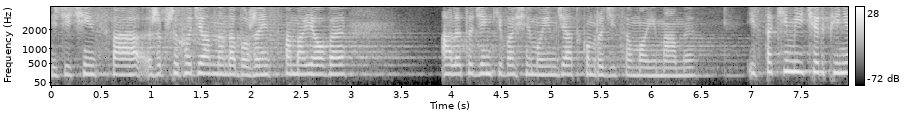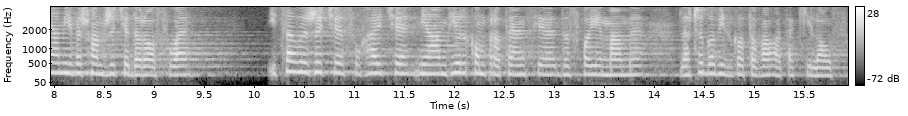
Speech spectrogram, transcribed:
z dzieciństwa, że przychodziłam na nabożeństwa majowe, ale to dzięki właśnie moim dziadkom, rodzicom mojej mamy. I z takimi cierpieniami weszłam w życie dorosłe. I całe życie, słuchajcie, miałam wielką pretensję do swojej mamy, dlaczego mi zgotowała taki los.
